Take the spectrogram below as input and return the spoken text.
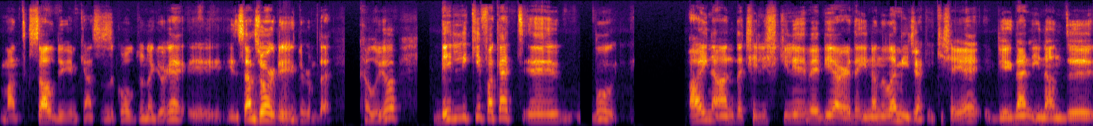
mantıksal bir imkansızlık olduğuna göre insan zor bir durumda kalıyor. Belli ki fakat bu aynı anda çelişkili ve bir arada inanılamayacak iki şeye birden inandığı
